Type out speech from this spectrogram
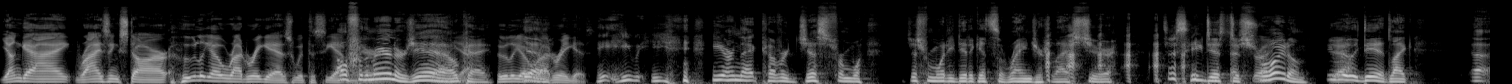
young guy, rising star, Julio Rodriguez with the Seattle. oh for the Mariners, yeah, okay. Julio Yeah. Rodriguez. He he he he earned that cover just from what just from what he did against the Rangers last year. just he just destroyed right. them. He Yeah. really did. Like uh,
